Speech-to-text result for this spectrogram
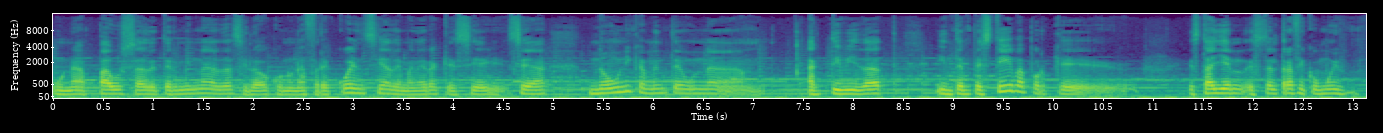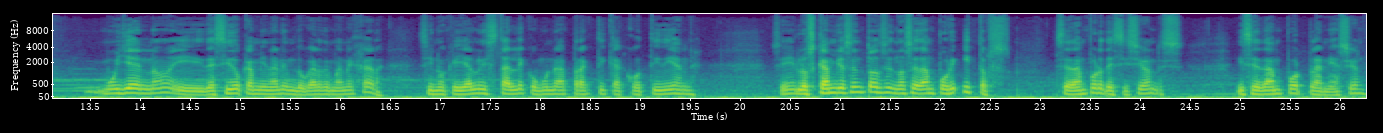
una pausa determinada, si lo hago con una frecuencia, de manera que sea no únicamente una actividad intempestiva porque está, está el tráfico muy, muy lleno y decido caminar en lugar de manejar, sino que ya lo instale como una práctica cotidiana. ¿sí? Los cambios entonces no se dan por hitos, se dan por decisiones y se dan por planeación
